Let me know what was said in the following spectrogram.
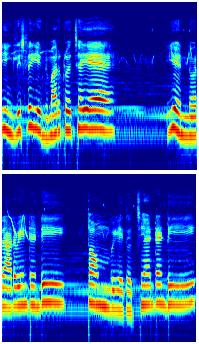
ఇంగ్లీష్లో ఎన్ని మార్కులు వచ్చాయే? ఎన్నో రావడం ఏంటండి? తొంభై ఐదు వచ్చాయంటండి.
